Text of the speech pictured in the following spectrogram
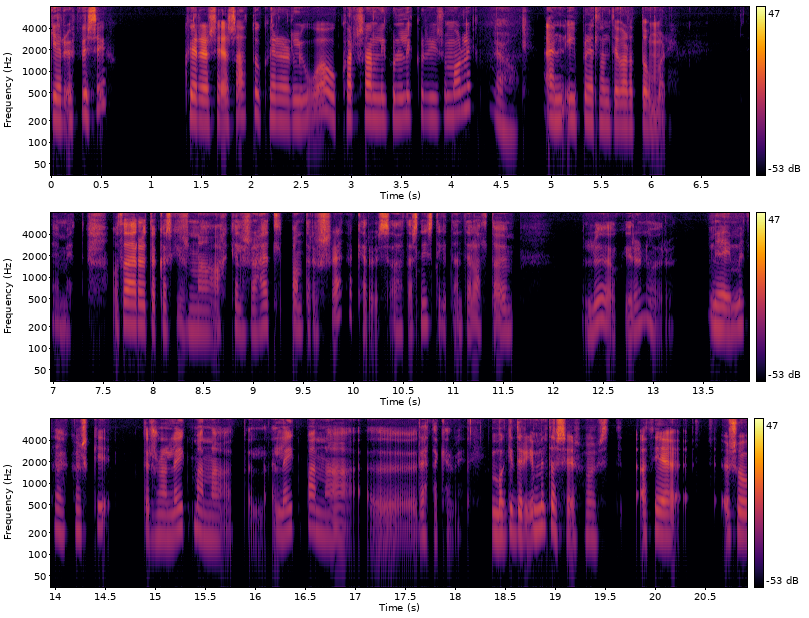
gera upp við sig hver er að segja satt og hver er að ljúa og hvar sannleikunum liggur í þessu máli Já. en í Breitlandi var það dómari Einmitt. og það er auðvitað kannski svona akkjælisra hæll bandaríks réttakerfis að þetta snýst ekki endil alltaf um lög í raun og veru Nei, mitt það er kannski þetta er svona leikmanna leikmanna uh, réttakerfi maður getur ímyndað sér veist, að því að svo,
